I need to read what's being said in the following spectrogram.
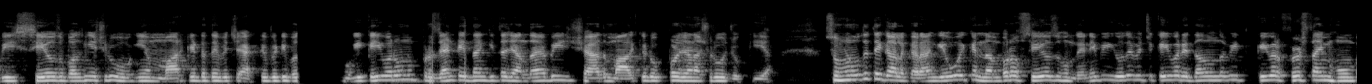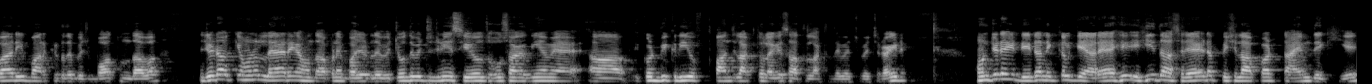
ਵੀ ਸੇਲਸ ਵਧਣੀਆਂ ਸ਼ੁਰੂ ਹੋ ਗਈਆਂ ਮਾਰਕੀਟ ਦੇ ਵਿੱਚ ਐਕਟੀਵਿਟੀ ਹੋ ਗਈ, ਕਈ ਵਾਰ ਉਹਨੂੰ ਪ੍ਰੈਜ਼ੈਂਟ ਇਦਾਂ ਕੀਤਾ ਜਾਂਦਾ ਹੈ ਵੀ ਸ਼ਾਇਦ ਮਾਰਕੀਟ ਉੱਪਰ ਜਾਣਾ ਸ਼ੁਰੂ ਹੋ ਚੁੱਕੀ ਆ। ਸੋ ਹੁਣ ਉਹਦੇ ਤੇ ਗੱਲ ਕਰਾਂਗੇ, ਉਹ ਇੱਕ ਨੰਬਰ ਆਫ ਸੇਲਸ ਹੁੰਦੇ ਨੇ ਵੀ ਉਹਦੇ ਵਿੱਚ ਕਈ ਵਾਰ ਇਦਾਂ ਹੁੰਦਾ ਵੀ ਕਈ ਵਾਰ ਫਰਸਟ ਟਾਈਮ ਹੋਮ ਬਾਇਰ ਹੀ ਮਾਰਕੀਟ ਦੇ ਵਿੱਚ ਬਹੁਤ ਹੁੰਦਾ ਵਾ। ਜਿਹੜਾ ਕਿ ਹੁਣ ਲੈ ਰਿਹਾ ਹੁੰਦਾ ਆਪਣੇ ਬਜਟ ਦੇ ਵਿੱਚ, ਉਹਦੇ ਵਿੱਚ ਜਿਹੜੀਆਂ ਸੇਲਸ ਹੋ ਸਕਦੀਆਂ ਮੈਂ ਇਟ ਕੁਡ ਬੀ ਕਰੀਬ 5 ਲੱਖ ਤੋਂ ਲੈ ਕੇ 7 ਲੱਖ ਦੇ ਵਿੱਚ ਵਿੱਚ ਰਾਈਟ ਹੁਣ ਜਿਹੜਾ ਇਹ ਡਾਟਾ ਨਿਕਲ ਕੇ ਆ ਰਿਹਾ, ਇਹ ਇਹੀ ਦੱਸ ਰਿਹਾ ਜਿਹੜਾ ਪਿਛਲਾ ਆਪਾਂ ਟਾਈਮ ਦੇਖੀਏ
